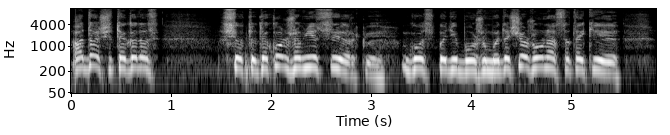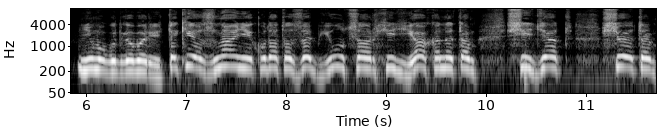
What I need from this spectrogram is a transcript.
А дальше-то когда все-то, так он же вне церкви. Господи Боже мой, да что же у нас-то такие не могут говорить? Такие знания куда-то забьются, архидиаконы там сидят, все это...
